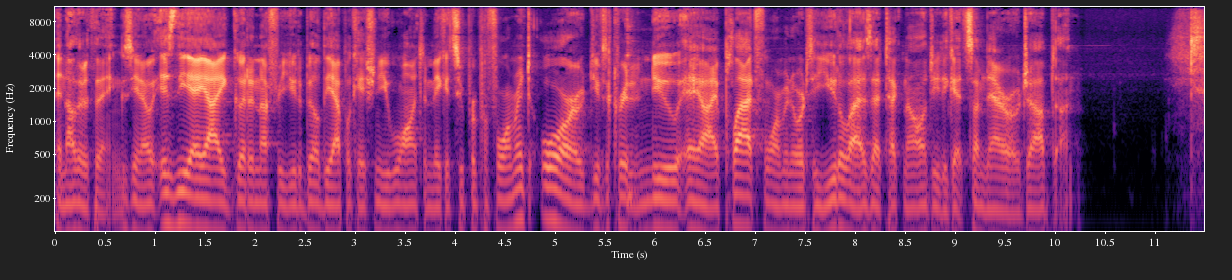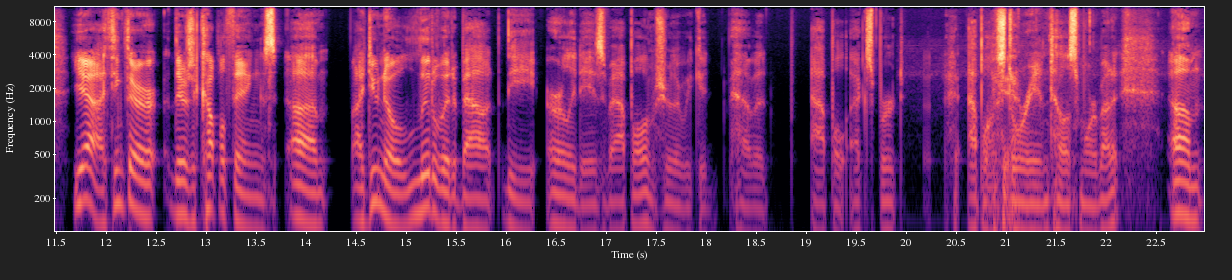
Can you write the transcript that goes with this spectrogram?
and other things. You know, is the AI good enough for you to build the application you want and make it super performant, or do you have to create a new AI platform in order to utilize that technology to get some narrow job done? Yeah, I think there there's a couple things. Um, I do know a little bit about the early days of Apple. I'm sure that we could have an Apple expert, Apple historian, yeah. tell us more about it. Um,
